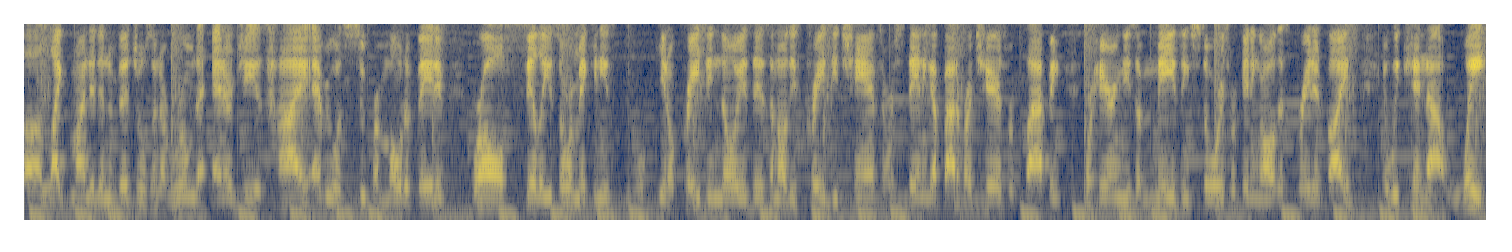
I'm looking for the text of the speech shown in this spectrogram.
uh, like-minded individuals in a room. The energy is high. Everyone's super motivated. We're all silly, so we're making these, you know, crazy noises and all these crazy chants, and we're standing up out of our chairs. We're clapping. We're hearing these amazing stories. We're getting all this great advice, and we cannot wait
